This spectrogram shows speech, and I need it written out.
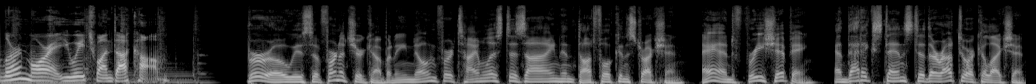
Learn more at uhc.com. Burrow is a furniture company known for timeless design and thoughtful construction and free shipping, and that extends to their outdoor collection.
